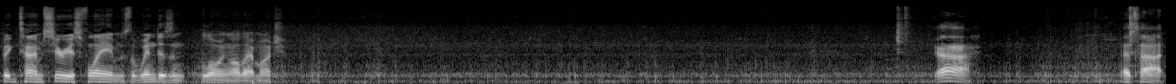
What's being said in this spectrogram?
Big time serious flames, the wind isn't blowing all that much. Ah, that's hot.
